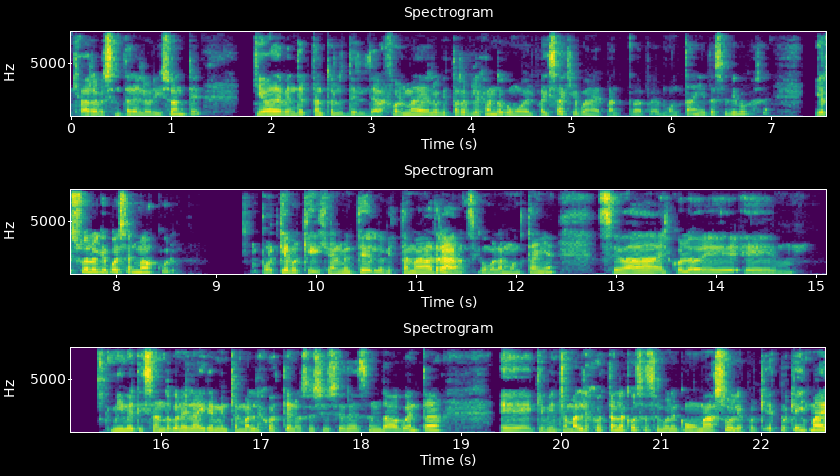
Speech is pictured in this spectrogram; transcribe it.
que va a representar el horizonte, que va a depender tanto de, la forma de lo que está reflejando como del paisaje, pueden haber montañas y todo ese tipo de cosas, y el suelo que puede ser más oscuro. ¿Por qué? Porque generalmente lo que está más atrás, así como las montañas, se va el color eh, eh, mimetizando con el aire mientras más lejos esté. No sé si se han dado cuenta eh, que mientras más lejos están las cosas se ponen como más azules, porque es porque hay más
